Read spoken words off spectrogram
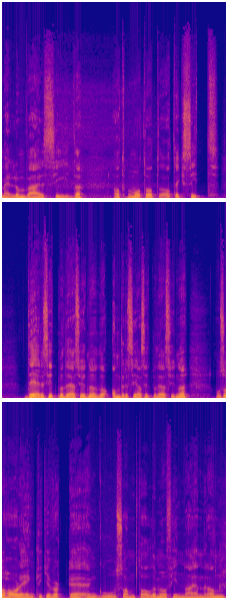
mellom hver side. At på en måte at, at sitter, dere sitter med det synet, den andre siden sitter med det synet, og så har det egentlig ikke vært en god samtale med å finne en eller annen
